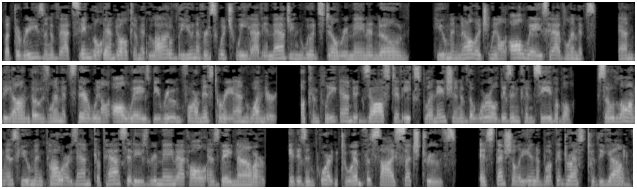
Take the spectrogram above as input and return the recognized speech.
but the reason of that single and ultimate law of the universe which we had imagined would still remain unknown. Human knowledge will always have limits, and beyond those limits there will always be room for mystery and wonder. A complete and exhaustive explanation of the world is inconceivable, so long as human powers and capacities remain at all as they now are. It is important to emphasize such truths especially in a book addressed to the young.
